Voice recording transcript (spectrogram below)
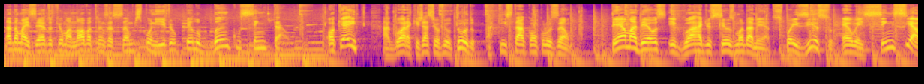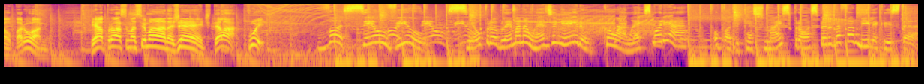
nada mais é do que uma nova transação disponível pelo Banco Central. Ok? Agora que já se ouviu tudo, aqui está a conclusão. Tema a Deus e guarde os seus mandamentos, pois isso é o essencial para o homem. Até a próxima semana, gente. Até lá. Fui. Você ouviu? Você ouviu? Seu problema não é dinheiro, com Alex Moriá, o podcast mais próspero da família cristã.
